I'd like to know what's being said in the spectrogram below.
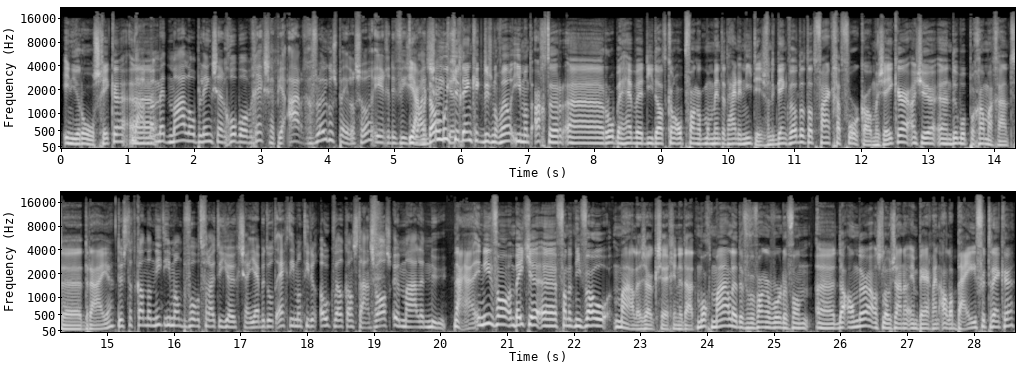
in die rol schikken? nou, Eh, maar met Malen op links en Robben op rechts heb je aardige vleugelspelers hoor. Eredivisie. Ja, maar dan zeker. moet je denk ik dus nog wel iemand achter eh Robben hebben die dat kan opvangen op het moment dat hij er niet is. Want ik denk wel dat dat vaak gaat voorkomen. Zeker als je een dubbel programma gaat eh, draaien. Dus dat kan dan niet iemand bijvoorbeeld vanuit de jeugd zijn. Jij bedoelt echt iemand die er ook wel kan staan. Zoals een Malen nu. Nou ja, in ieder geval een beetje eh, van het niveau Malen zou ik zeggen inderdaad. Mocht Malen de vervanger worden van eh, de ander, als Lozano en Bergwijn allebei vertrekken,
